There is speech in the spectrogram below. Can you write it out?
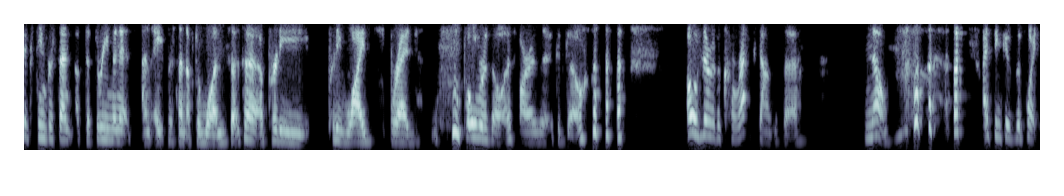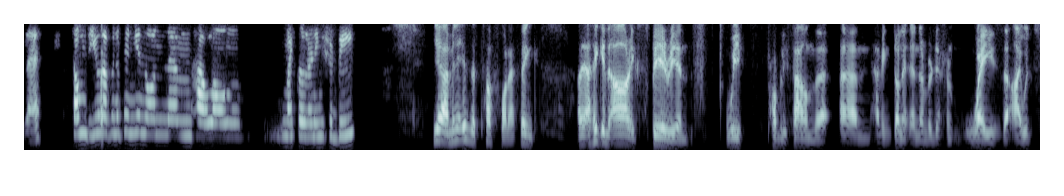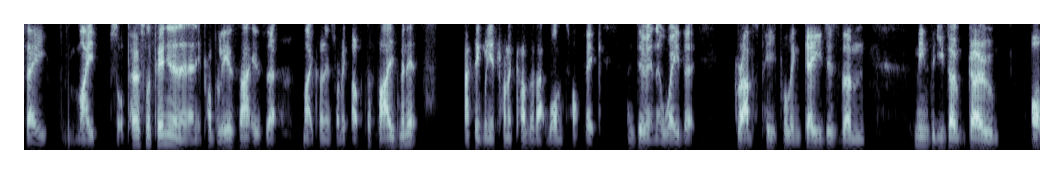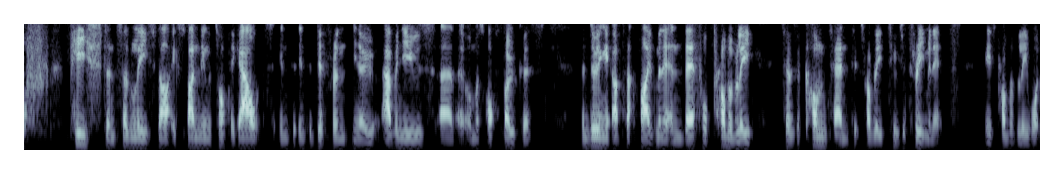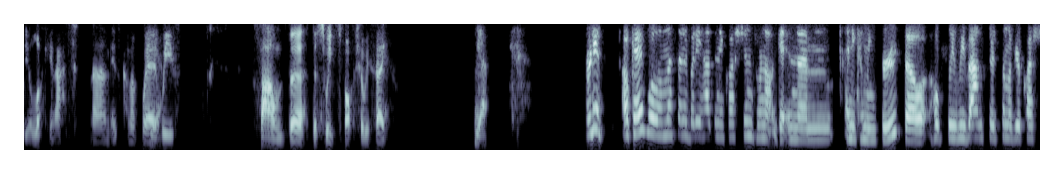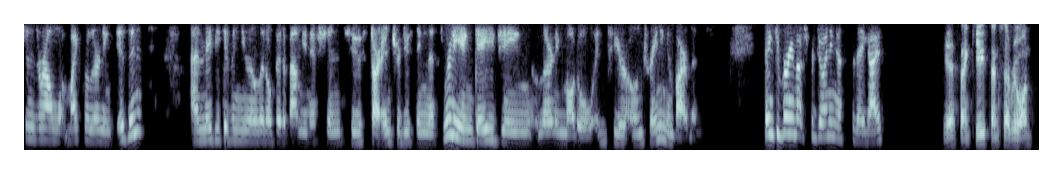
16% up to three minutes, and 8% up to one. So it's a, a pretty pretty widespread poll result as far as it could go. oh, if there was a correct answer, no. I think is the point there. Tom, do you have an opinion on um, how long microlearning should be? Yeah, I mean it is a tough one. I think, I think in our experience, we've probably found that um, having done it in a number of different ways, that I would say my sort of personal opinion, and, and it probably is that, is that microlearning is probably up to five minutes. I think when you're trying to cover that one topic and do it in a way that grabs people, engages them, means that you don't go off piste and suddenly start expanding the topic out into into different you know avenues, uh, almost off focus, and doing it up to that five minute and therefore probably in terms of content, it's probably two to three minutes is probably what you're looking at. Um, is kind of where yeah. we've found the the sweet spot, shall we say? Yeah. Brilliant. Okay, well, unless anybody has any questions, we're not getting um, any coming through. So hopefully we've answered some of your questions around what microlearning isn't and maybe giving you a little bit of ammunition to start introducing this really engaging learning model into your own training environments. Thank you very much for joining us today, guys. Yeah, thank you. Thanks, everyone.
